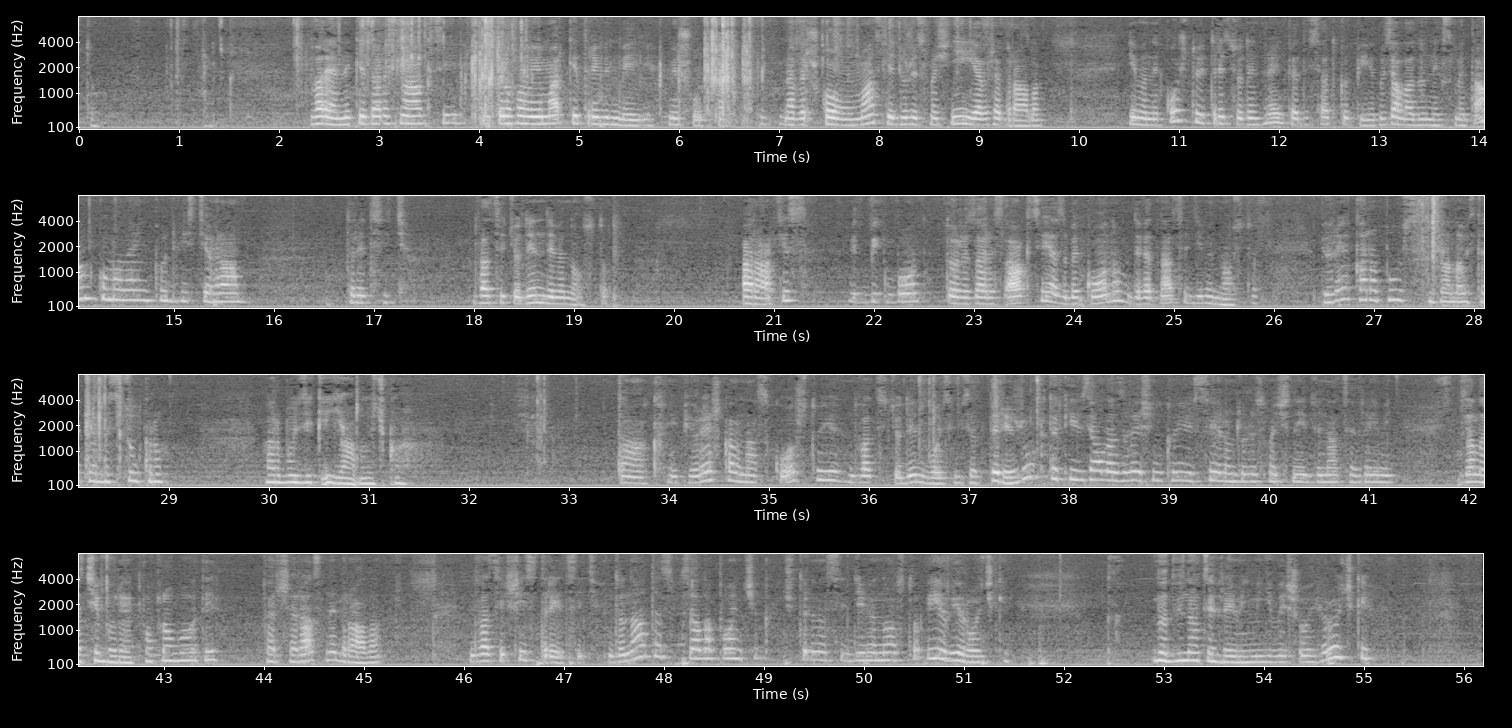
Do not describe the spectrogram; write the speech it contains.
Вареники зараз на акції від торгової марки 3 відмії. Мішутка. На вершковому маслі дуже смачні, я вже брала. І вони коштують 31 гривень 50 копійок. Взяла до них сметанку маленьку 200 грам 21,90. Арахіс від Big Bon. Теж зараз акція з беконом 19,90. Пюре карапуз взяла ось таке без цукру. Гарбузик і яблучко. Так, і пюрешка в нас коштує 21,80. Пиріжок такий взяла з вишенькою і сиром, дуже смачний, 12 гривень. Взяла чебурек попробувати. Перший раз не брала. 26,30. Донатас взяла пончик 14,90 і огірочки. На 12 гривень мені вийшов огірочки.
